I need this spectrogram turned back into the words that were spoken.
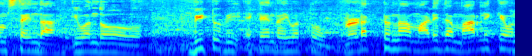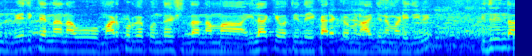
ಸಂಸ್ಥೆಯಿಂದ ಈ ಒಂದು ಬಿ ಟು ಬಿ ಯಾಕೆಂದರೆ ಇವತ್ತು ಪ್ರಾಡಕ್ಟನ್ನ ಮಾಡಿದ ಮಾರಲಿಕ್ಕೆ ಒಂದು ವೇದಿಕೆಯನ್ನು ನಾವು ಮಾಡಿಕೊಡ್ಬೇಕು ಉದ್ದೇಶದಿಂದ ನಮ್ಮ ಇಲಾಖೆ ವತಿಯಿಂದ ಈ ಕಾರ್ಯಕ್ರಮನ ಆಯೋಜನೆ ಮಾಡಿದ್ದೀವಿ. ಇದರಿಂದ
